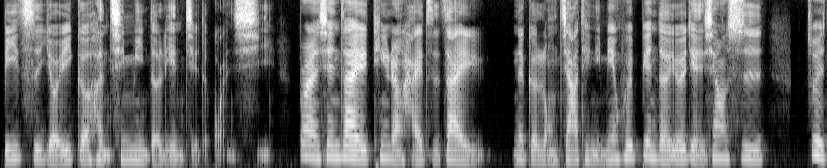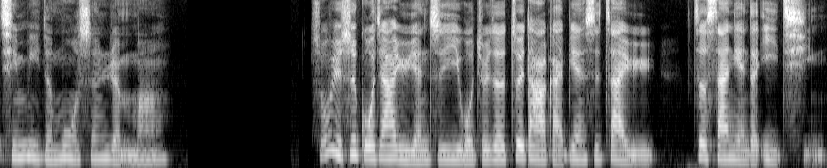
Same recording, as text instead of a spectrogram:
彼此有一个很亲密的连接的关系。不然现在听人孩子在那个聋家庭里面会变得有一点像是。最亲密的陌生人吗？手语是国家语言之一。我觉得最大的改变是在于这三年的疫情，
